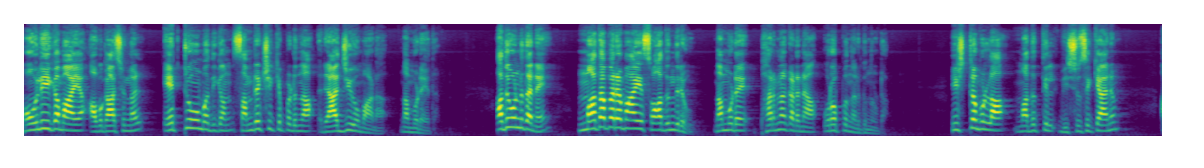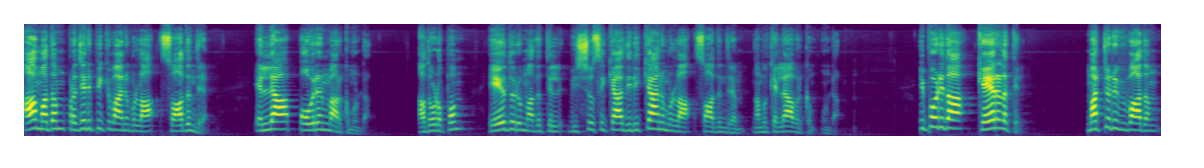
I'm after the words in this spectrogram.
മൗലികമായ അവകാശങ്ങൾ ഏറ്റവും അധികം സംരക്ഷിക്കപ്പെടുന്ന രാജ്യവുമാണ് നമ്മുടേത്. അതുകൊണ്ട് തന്നെ മതപരമായ സ്വാതന്ത്ര്യവും നമ്മുടെ ഭരണഘടന ഉറപ്പു നൽകുന്നുണ്ട്. ഇഷ്ടമുള്ള മതത്തിൽ വിശ്വസിക്കാനും ആ മതം പ്രചരിപ്പിക്കുവാനുമുള്ള സ്വാതന്ത്ര്യം എല്ലാ പൗരന്മാർക്കുമുണ്ട്. അതോടൊപ്പം ഏതൊരു മതത്തിൽ വിശ്വസിക്കാതിരിക്കാനുമുള്ള സ്വാതന്ത്ര്യം നമുക്കെല്ലാവർക്കും ഉണ്ട്. ഇപ്പോഴിതാ കേരളത്തിൽ മറ്റൊരു വിവാദം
